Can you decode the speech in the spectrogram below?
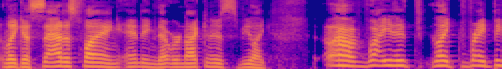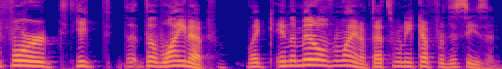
like a satisfying ending that we're not to just be like, uh, why did like right before he the, the, lineup, like in the middle of the lineup, that's when he cut for the season.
